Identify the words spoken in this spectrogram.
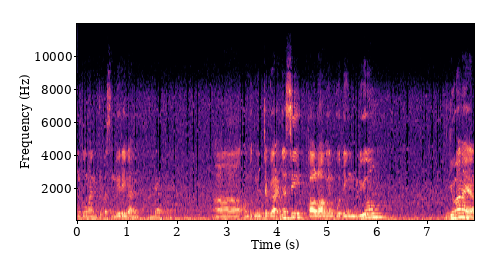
lingkungan kita sendiri kan. Ya uh, untuk mencegahnya sih kalau angin puting beliung gimana ya?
